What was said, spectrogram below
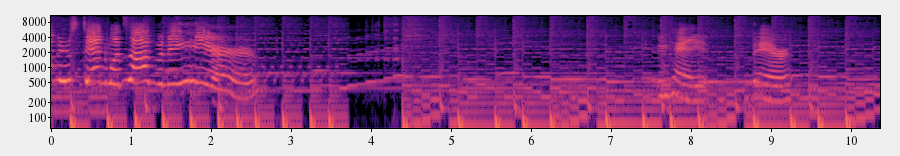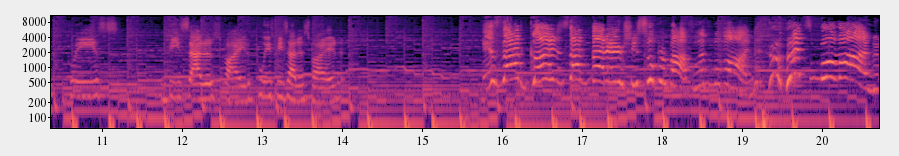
understand what's happening here? Okay, there. Please be satisfied. Please be satisfied. Is that good? Is that better? She's super buff. Let's move on. Let's move on.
